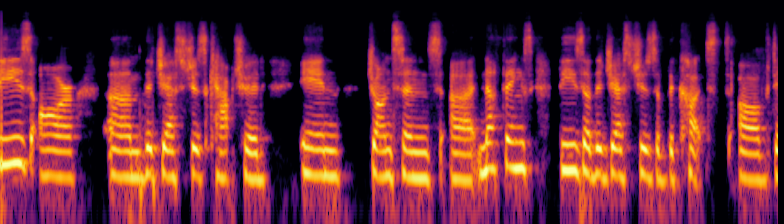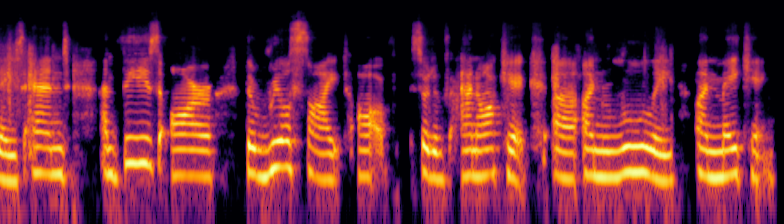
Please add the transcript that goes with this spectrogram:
These are um, the gestures captured in Johnson's uh, Nothings. These are the gestures of the cuts of Day's End. And these are the real site of sort of anarchic, uh, unruly unmaking,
